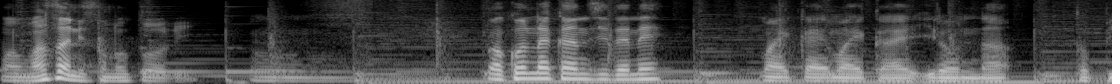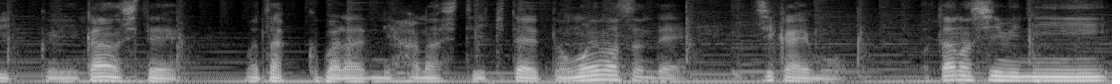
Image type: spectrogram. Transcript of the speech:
まあ、まさにその通り。うん。まあこんな感じでね毎回毎回いろんなトピックに関して、まあざっくばらんに話していきたいと思いますんで次回もお楽しみに。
